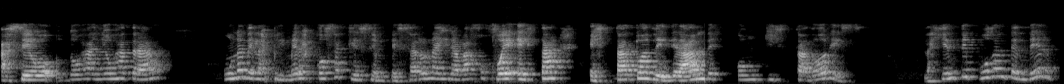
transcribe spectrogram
hace dos años atrás, una de las primeras cosas que se empezaron a ir abajo fue esta estatua de grandes conquistadores la gente pudo entender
